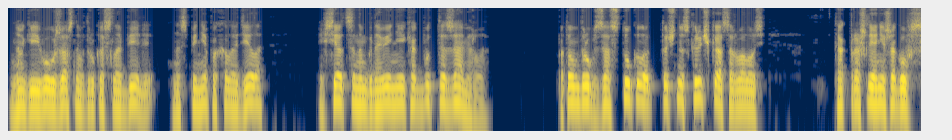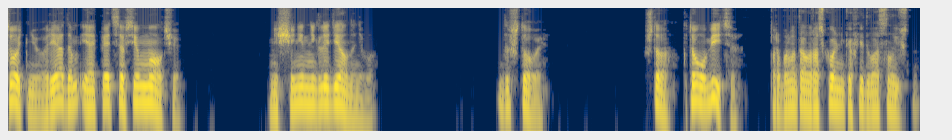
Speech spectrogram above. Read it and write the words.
Ноги его ужасно вдруг ослабели, на спине похолодело, и сердце на мгновение как будто замерло. Потом вдруг застукало, точно с крючка сорвалось. Так прошли они шагов сотню, рядом и опять совсем молча. Мещанин не глядел на него. — Да что вы! — Что, кто убийца? — пробормотал Раскольников едва слышно.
